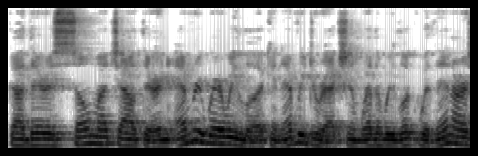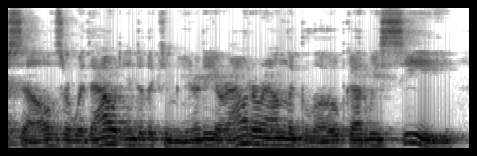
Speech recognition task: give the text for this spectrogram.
God, there is so much out there, and everywhere we look, in every direction, whether we look within ourselves or without into the community or out around the globe, God, we see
